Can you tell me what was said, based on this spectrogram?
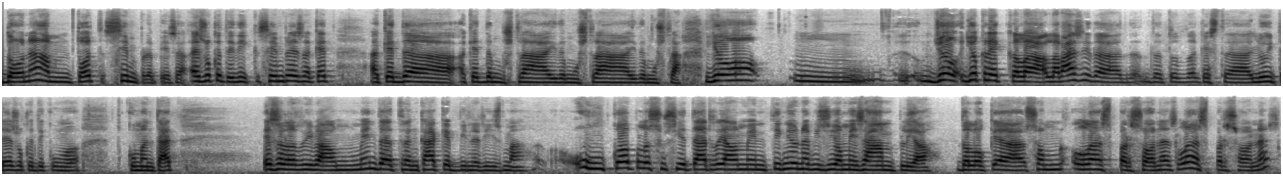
dona amb tot sempre pesa. És el que t'he dit, sempre és aquest, aquest, de, aquest de mostrar i demostrar i demostrar. Jo mm, jo, jo crec que la, la base de, de, de tota aquesta lluita és el que t'he comentat és l'arribar al moment de trencar aquest binarisme un cop la societat realment tingui una visió més àmplia de lo que som les persones, les persones,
